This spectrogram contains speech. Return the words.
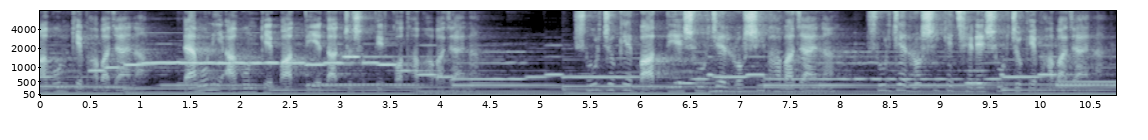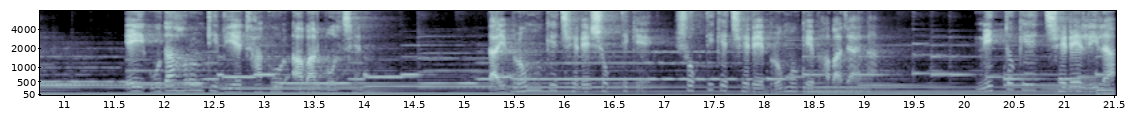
আগুনকে ভাবা যায় না, তেমনই আগুনকে বাদ দিয়ে দাহ্য শক্তির কথা ভাবা যায় না। সূর্যকে বাদ দিয়ে সূর্যের রশ্মি ভাবা যায় না। সূর্যের রশ্মিকে ছেড়ে সূর্যকে ভাবা যায় না। এই উদাহরণটি দিয়ে ঠাকুর আবার বলছেন, তাই ব্রহ্মকে ছেড়ে শক্তিকে শক্তিকে ছেড়ে ব্রহ্মকে ভাবা যায় না। নিত্যকে ছেড়ে লীলা,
